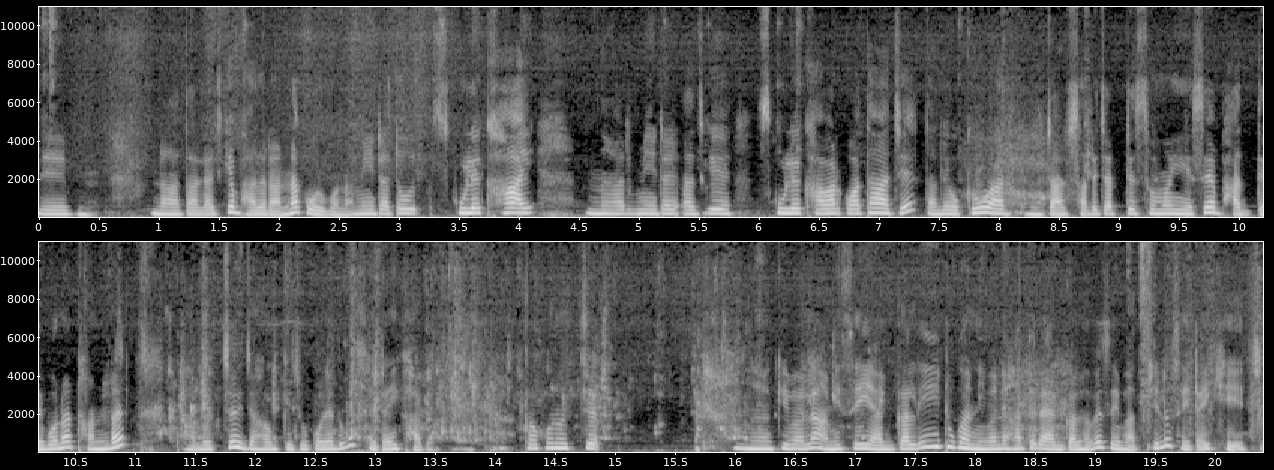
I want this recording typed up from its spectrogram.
যে না, তাহলে আজকে ভাত রান্না করব না। মেয়েটা তো স্কুলে খায়। আর মেয়েটা আজকে স্কুলে খাওয়ার কথা আছে। তাহলে ওকেও আর চার, সাড়ে চারটের সময় এসে ভাত দেবো না ঠান্ডায়। তাহলে হচ্ছে যা হোক কিছু করে দেবো, সেটাই খাবে। তখন হচ্ছে কী বলে, আমি সেই এক গাল, এইটুখানি মানে হাতের এক গাল হবে, সেই ভাত ছিল, সেটাই খেয়েছি।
